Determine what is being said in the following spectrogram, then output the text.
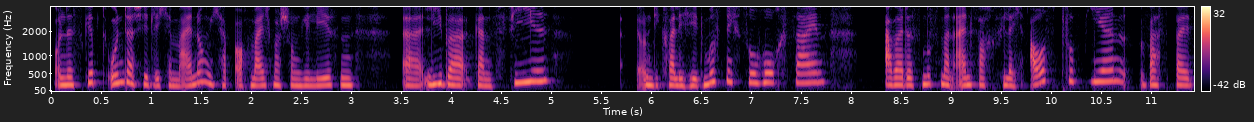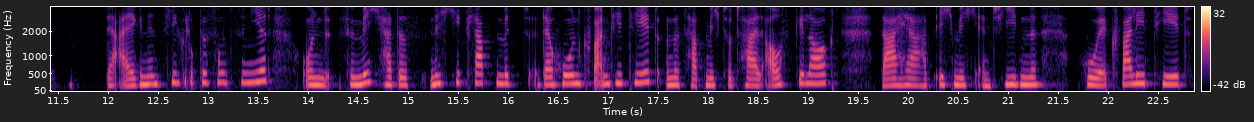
Und es gibt unterschiedliche Meinungen. Ich habe auch manchmal schon gelesen, äh, lieber ganz viel und die Qualität muss nicht so hoch sein, aber das muss man einfach vielleicht ausprobieren, was bei der eigenen Zielgruppe funktioniert. Und für mich hat es nicht geklappt mit der hohen Quantität und es hat mich total ausgelaugt. Daher habe ich mich entschieden, hohe Qualität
